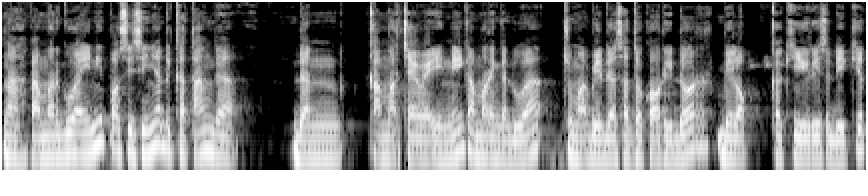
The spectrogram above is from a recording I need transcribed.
Nah kamar gue ini posisinya dekat tangga, dan kamar cewek ini, kamar yang kedua, cuma beda satu koridor, belok ke kiri sedikit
